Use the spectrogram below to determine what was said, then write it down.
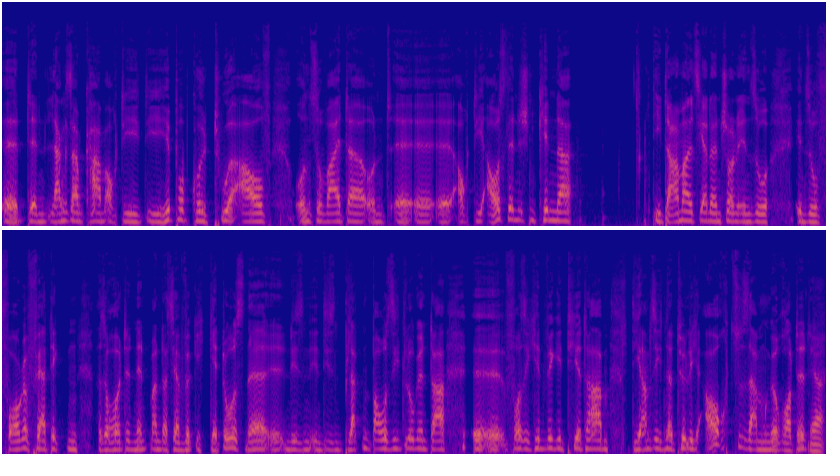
Äh, denn langsam kam auch die, die Hip-Hop-Kultur auf und so weiter und äh, äh, äh auch die ausländischen Kinder die damals ja dann schon in so in so vorgefertigten, also heute nennt man das ja wirklich Ghettos, ne, in diesen in diesen Plattenbausiedlungen da äh, vor sich hin vegetiert haben, die haben sich natürlich auch zusammengerottet ja.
